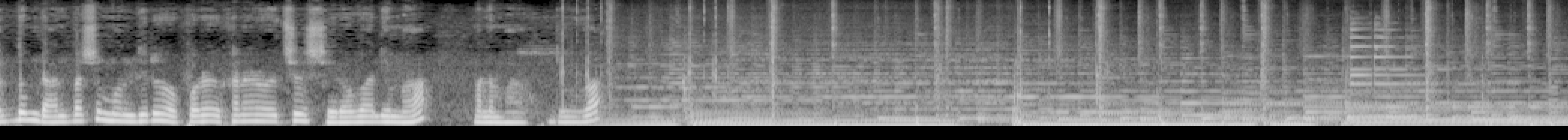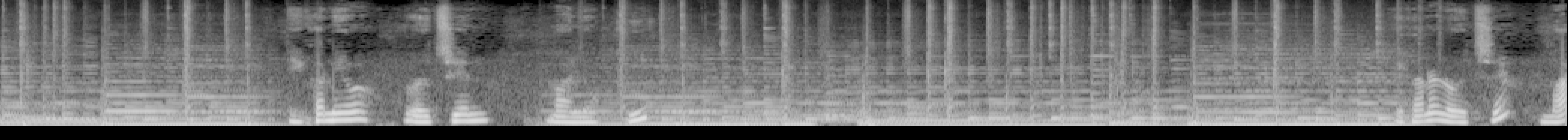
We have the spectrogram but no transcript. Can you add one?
একদম ডান পাশে মন্দিরের ওপরে এখানে রয়েছে শেরবালি মা মানে মা দুর্গা। এখানেও রয়েছেন মা লক্ষ্মী। এখানে রয়েছে মা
